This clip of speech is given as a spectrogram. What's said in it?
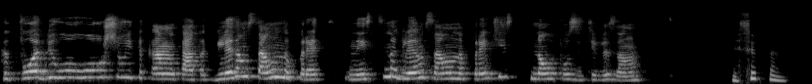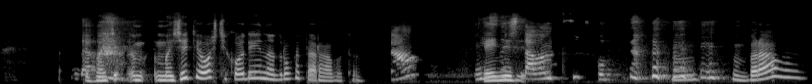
какво е било лошо и така нататък. Гледам само напред. Наистина гледам само напред и много позитивизъм. Е, супер. Да. Мъж, мъжете още ходи и на другата работа. Да. Ние е, не... ставам всичко. Браво!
